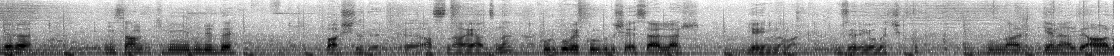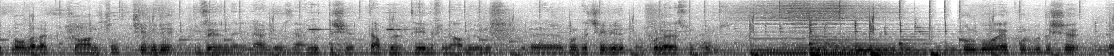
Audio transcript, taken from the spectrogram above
Rivera Nisan 2021'de başladı e, aslında hayatına. Kurgu ve kurgu dışı eserler yayımlamak üzere yola çıktık. Bunlar genelde ağırlıklı olarak şu an için çeviri üzerinden ilerliyoruz. Yani yurt dışı kitapların telifini alıyoruz. E, Burada çevirip okurlara sunuyoruz. Kurgu ve kurgu dışı e,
